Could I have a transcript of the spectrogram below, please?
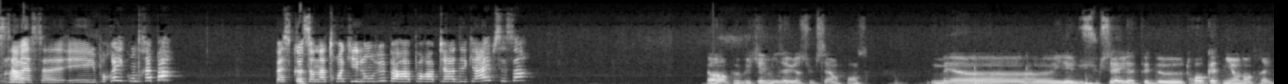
ça quinze. reste. euh, Et pourquoi il compterait pas? Parce que Parce- t'en as trois qui l'ont vu par rapport à Pirates des Caraïbes, c'est ça? Non, non, Public Enemy, il a eu un succès en France. Mais euh, il a eu du succès, il a fait de 3 ou 4 millions d'entrées.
